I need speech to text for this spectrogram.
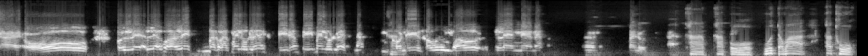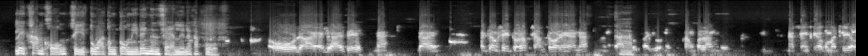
ใช่โอ้คนเรียเรียกว่าเลขหลักๆไม่หลุดเลย ปีทั้งปีไม่หลุดเลยนะคนที่เขาวิ่งเขาเล่นเนี่ยนะเออไม่รู้ครับครับปู่โอ้แต่ว่าถ้าถูกเลขข้ามโขงสี่ตัวตรงๆนี้ได้เงินแสนเลยนะครับปู่โอ้ได้ได้สินะ ได้ถ้าต้องสี่ตัวรับสามตัวเนี่ยนะถูกอายุในขังพลังเลย นักท่องเที่ยวก็มาเที่ยว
